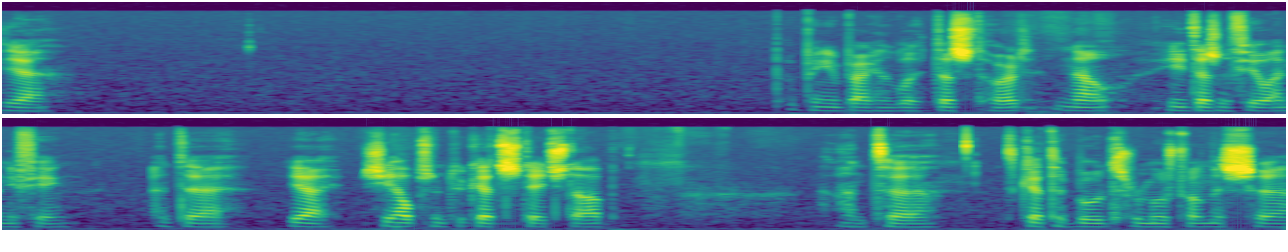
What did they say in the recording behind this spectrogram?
Yeah, bring him back and does it hurt? No, he doesn't feel anything. And uh, yeah, she helps him to get stitched up and uh, get the bullets removed from his uh,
